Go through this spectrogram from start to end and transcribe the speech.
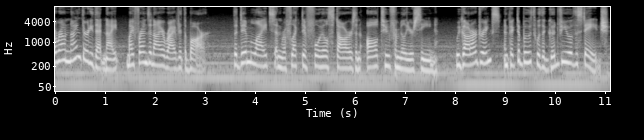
Around 9:30 that night, my friends and I arrived at the bar. The dim lights and reflective foil stars an all too familiar scene. We got our drinks and picked a booth with a good view of the stage.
